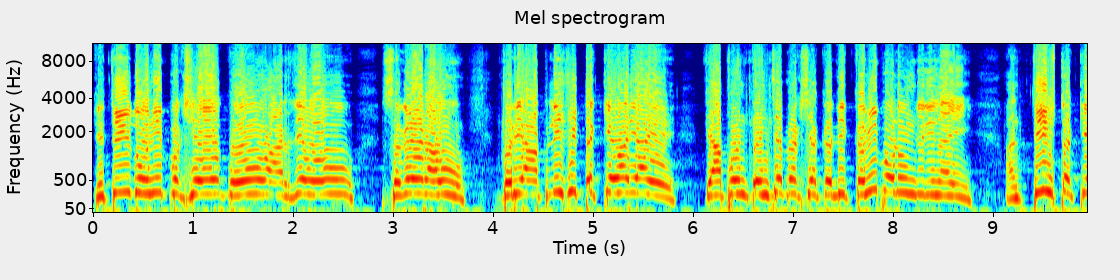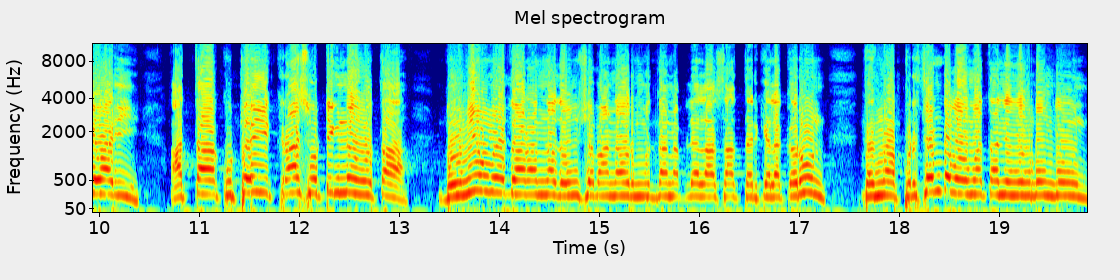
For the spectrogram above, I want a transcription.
तिथेही दोन्ही पक्ष एक होऊ अर्धे होऊ सगळे राहू तरी आपली जी टक्केवारी आहे ती आपण त्यांच्यापेक्षा कधी कमी पडून दिली नाही. आणि तीस टक्केवारी आता कुठंही क्रॉस वोटिंग न होता दोन्ही उमेदवारांना धनुष्यबाणावर मतदान आपल्याला सात तारखेला करून त्यांना प्रचंड बहुमताने निवडून देऊन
